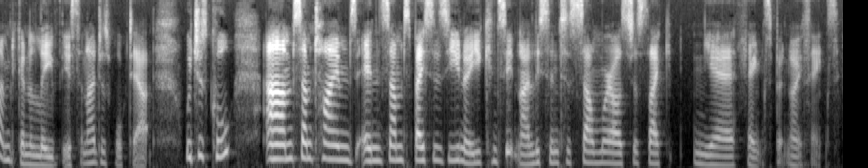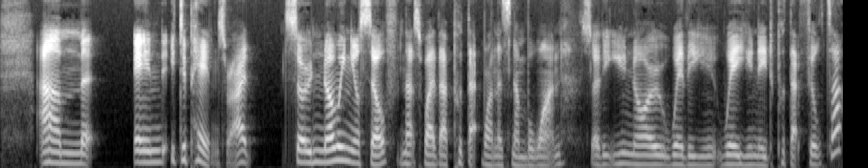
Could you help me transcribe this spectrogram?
I'm going to leave this, and I just walked out, which is cool. Um, sometimes in some spaces, you know, you can sit and I listened to some where I was just like, yeah, thanks, but no thanks. Um, and it depends, right? So knowing yourself, and that's why they put that one as number one, so that you know whether you where you need to put that filter,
